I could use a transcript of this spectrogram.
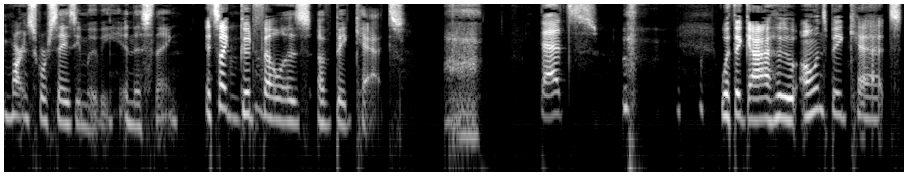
Martin Scorsese movie in this thing. It's like Mhm. Goodfellas of big cats That's with a guy who owns big cats,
